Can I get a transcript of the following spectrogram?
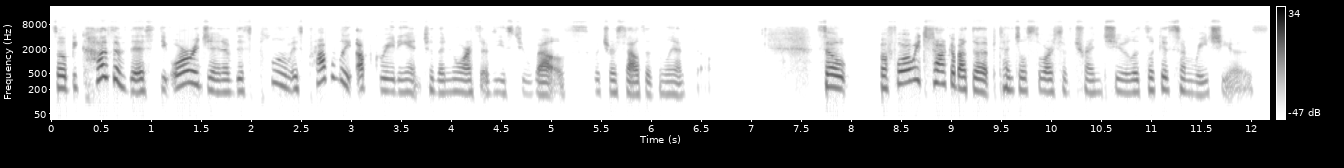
So because of this, the origin of this plume is probably up gradient to the north of these two wells, which are south of the landfill. So before we talk about the potential source of trend two, let's look at some ratios.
